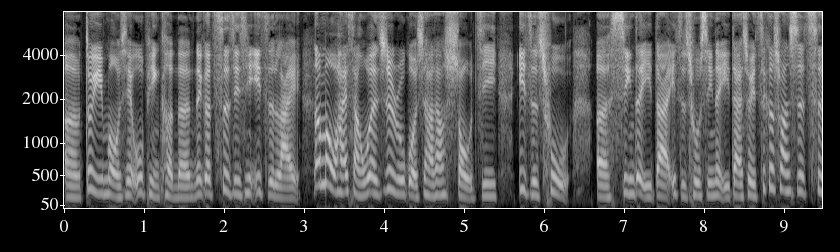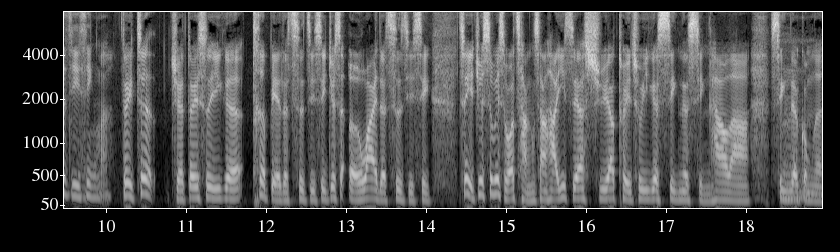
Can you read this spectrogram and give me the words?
呃，对于某些物品，可能那个刺激性一直来。那么，我还想问，是如果是好像手机一直出呃新的一代，一直出新的一代，所以这个算是刺激性吗？对，这绝对是一个特别的刺激性，就是额外的刺激性。这也就是为什么厂商他一直要需要推出一个新的型号啦、新的功能，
